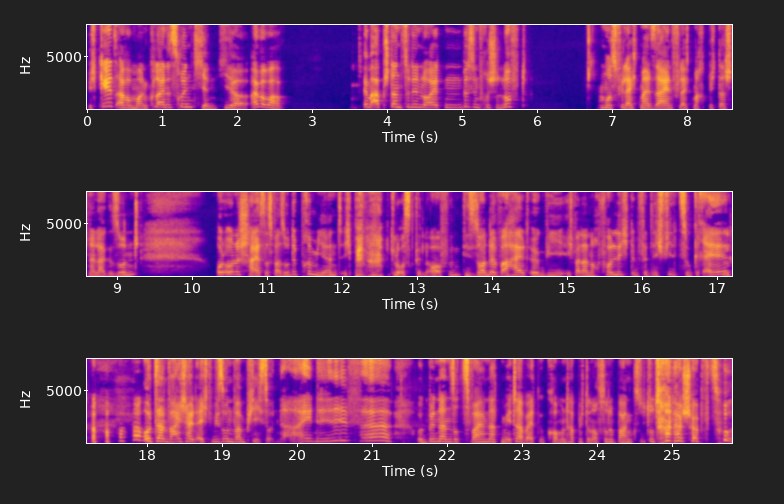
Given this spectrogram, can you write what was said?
ich gehe jetzt einfach mal ein kleines Ründchen hier, einfach mal im Abstand zu den Leuten, ein bisschen frische Luft. Muss vielleicht mal sein, vielleicht macht mich das schneller gesund. Und ohne Scheiß, das war so deprimierend. Ich bin dann halt losgelaufen. Die Sonne war halt irgendwie, ich war da noch voll lichtempfindlich, viel zu grell. und dann war ich halt echt wie so ein Vampir. Ich so, nein, Hilfe! Und bin dann so 200 Meter weit gekommen und habe mich dann auf so eine Bank so total erschöpft so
